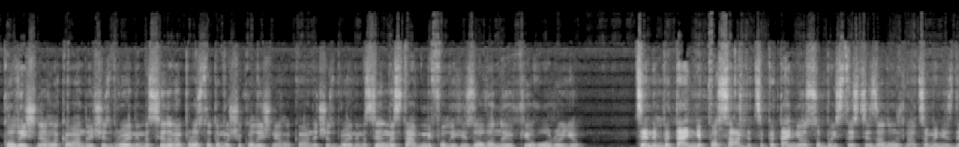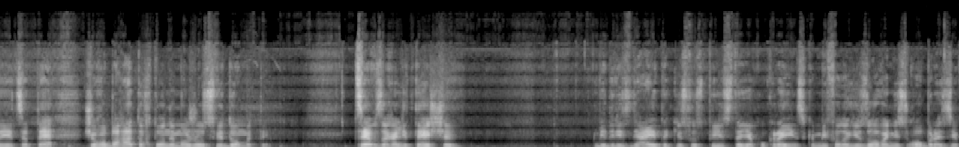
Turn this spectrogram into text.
колишній головнокомандуючий збройними силами, просто тому що колишній головнокомандуючий збройними силами став міфологізованою фігурою. Це не питання посади, це питання особистості залужного. Це мені здається те, чого багато хто не може усвідомити. Це взагалі те, що відрізняє такі суспільства, як українське, міфологізованість образів.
